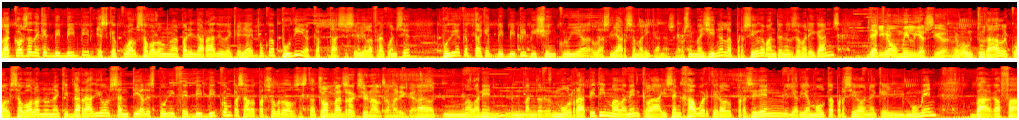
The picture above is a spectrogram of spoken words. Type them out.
la cosa d'aquest bip, bip, bip és que qualsevol un aparell de ràdio d'aquella època podia captar, si sabia la freqüència, podia captar aquest bip, bip, bip, i això incluïa les llars americanes. Llavors, imagina la pressió que van tenir els americans de que... Quina humiliació, no? Total, qualsevol en un equip de ràdio el sentia l'Sputnik fer bip, bip com passava per sobre dels Estats Com van Units. reaccionar els americans? Uh, malament, van molt ràpid i malament. Clar, Eisenhower, que era el president, hi havia molta pressió en aquell moment, va agafar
